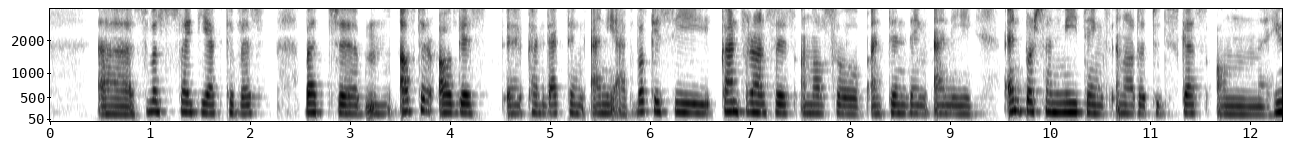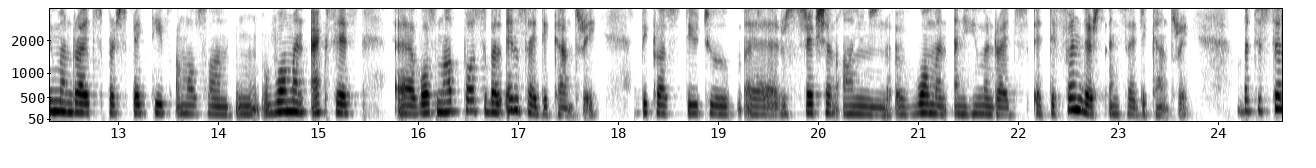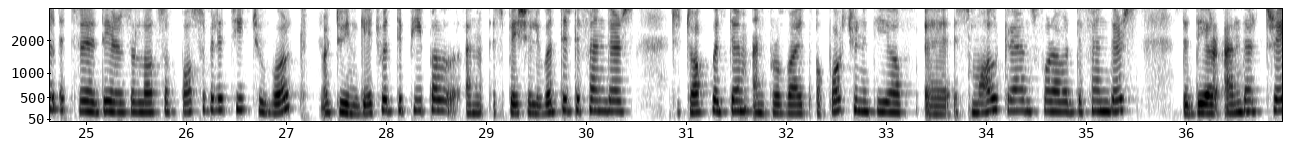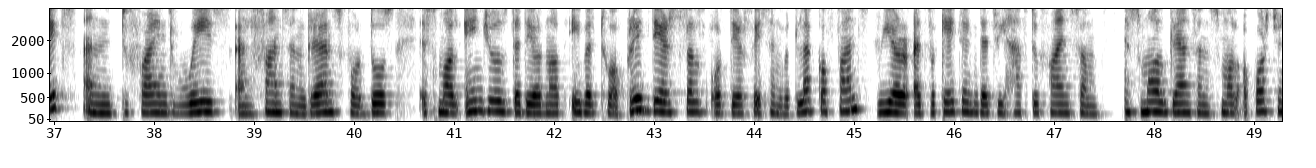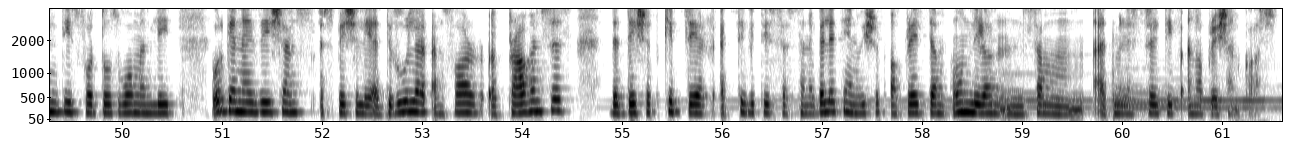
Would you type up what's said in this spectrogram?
uh, civil society activist, but um, after August, uh, conducting any advocacy conferences and also attending any in-person meetings in order to discuss on human rights perspective and also on um, women access uh, was not possible inside the country because due to uh, restriction on uh, women and human rights uh, defenders inside the country. But still it's uh, there's a lots of possibility to work to engage with the people and especially with the defenders to talk with them and provide opportunity of small grants for our defenders that they are under threats and to find ways and funds and grants for those small NGOs that they are not able to operate themselves or they're facing with lack of funds. We are advocating that we have to find some small grants and small opportunities for those women-led organizations, especially at the and far uh, provinces, that they should keep their activities sustainability and we should operate them only on some administrative and operation costs.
